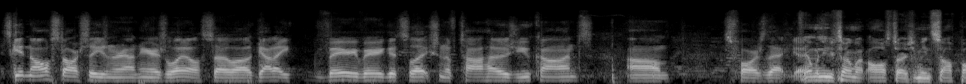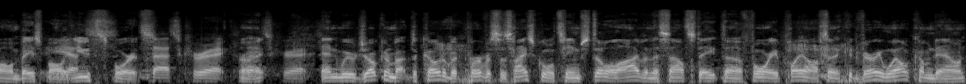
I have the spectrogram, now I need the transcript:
it's getting all star season around here as well. So uh, got a very very good selection of Tahoes, Yukons. Um, as far as that goes. and when you're talking about all stars, you mean softball and baseball, Yes, youth sports. That's correct. Right. That's correct. And we were joking about Dakota, but Purvis's high school team still alive in the South State uh, 4A playoffs, and it could very well come down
